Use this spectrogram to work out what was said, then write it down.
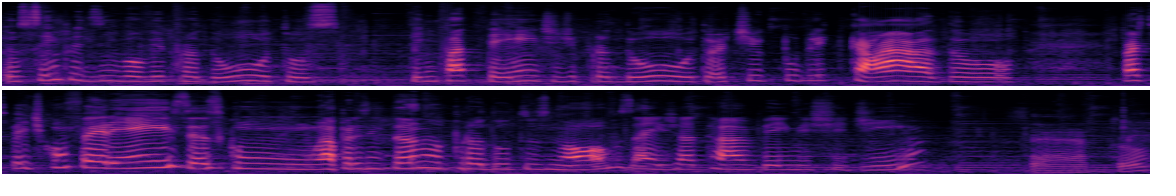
Eu sempre desenvolvi produtos, tenho patente de produto, artigo publicado, participei de conferências com apresentando produtos novos, aí já tá bem mexidinho. Certo.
